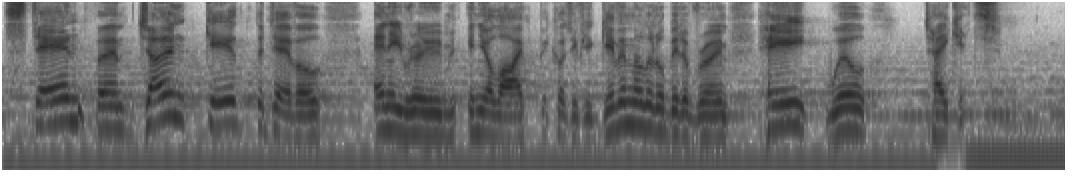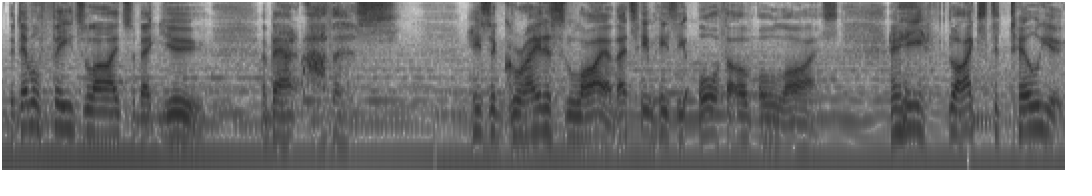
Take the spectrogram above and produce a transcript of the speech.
Stand firm. Don't give the devil any room in your life because if you give him a little bit of room, he will take it. The devil feeds lies about you, about others. He's the greatest liar. That's him. He's the author of all lies. And He likes to tell you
